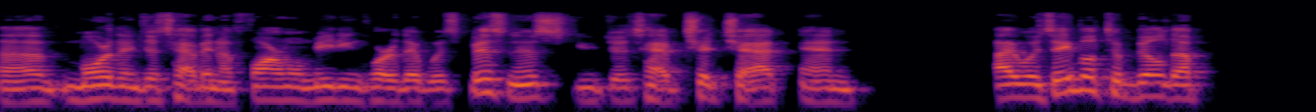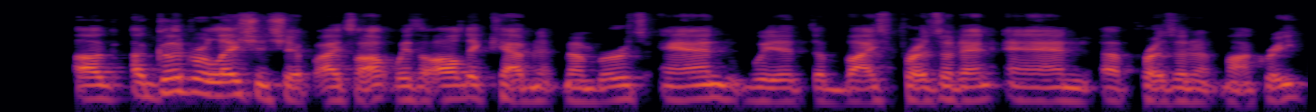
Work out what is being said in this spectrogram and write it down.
uh, more than just having a formal meeting where there was business. You just have chit chat. And I was able to build up a, a, good relationship, I thought, with all the cabinet members and with the vice president and uh, President Macri,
